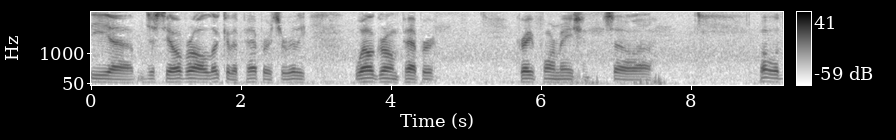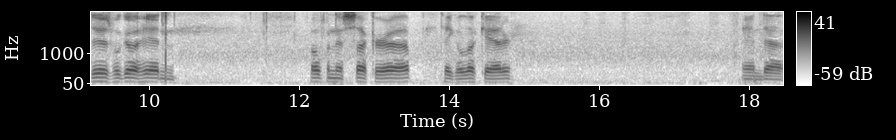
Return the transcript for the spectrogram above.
the uh, just the overall look of the pepper. It's a really well grown pepper. Great formation. So uh, what we'll do is we'll go ahead and open this sucker up take a look at her. And uh,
